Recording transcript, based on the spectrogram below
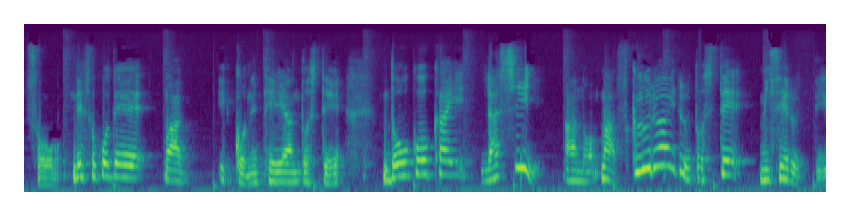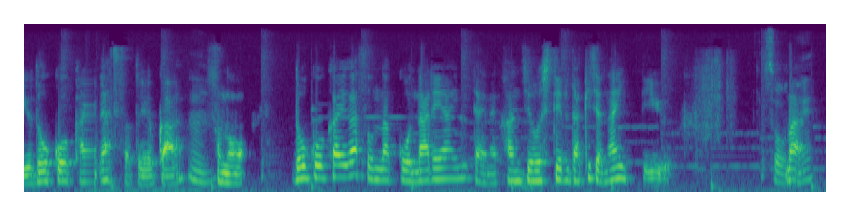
そう。で、そこで、まあ、一個ね、提案として、同好会らしい、あの、まあ、スクールアイドルとして見せるっていう同好会らしさというか、うん。その、同好会がそんなこう、慣れ合いみたいな感じをしてるだけじゃないっていう、そうね、ま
